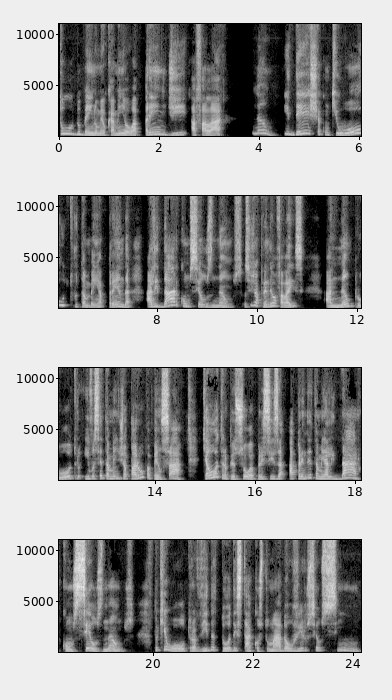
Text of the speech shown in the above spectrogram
tudo bem no meu caminho. Eu aprendi a falar não. E deixa com que o outro também aprenda a lidar com seus nãos. Você já aprendeu a falar isso? A não para o outro e você também já parou para pensar que a outra pessoa precisa aprender também a lidar com seus nãos? Porque o outro, a vida toda, está acostumado a ouvir o seu sim,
